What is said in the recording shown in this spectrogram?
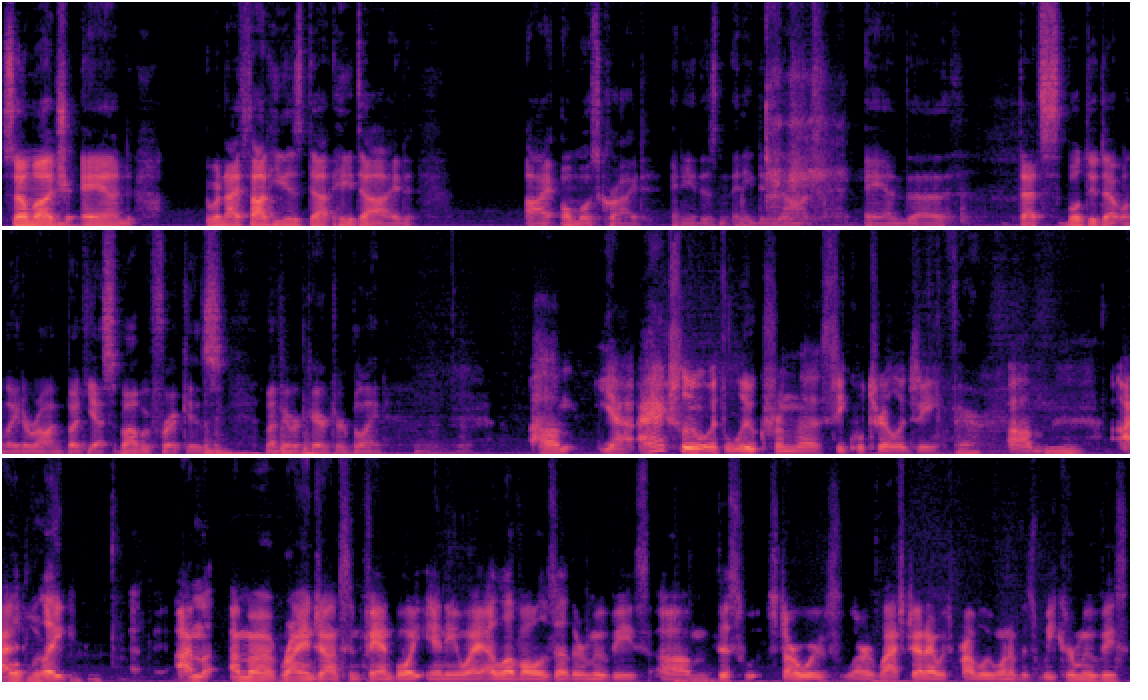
so much. And when I thought he is di- he died, I almost cried, and he doesn't, and he did not. And uh, that's we'll do that one later on. But yes, Babu Frick is my favorite character. Blaine. Um, yeah, I actually went with Luke from the sequel trilogy. Fair. Um, I like. I'm I'm a Rian Johnson fanboy anyway. I love all his other movies. Um, this Star Wars or Last Jedi was probably one of his weaker movies,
